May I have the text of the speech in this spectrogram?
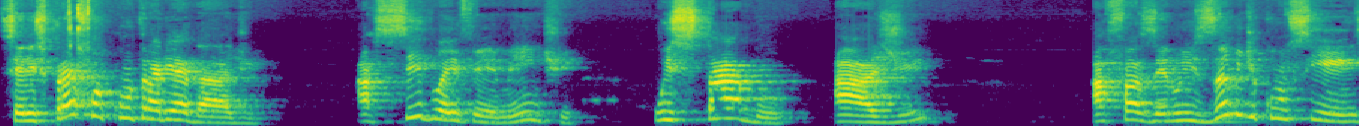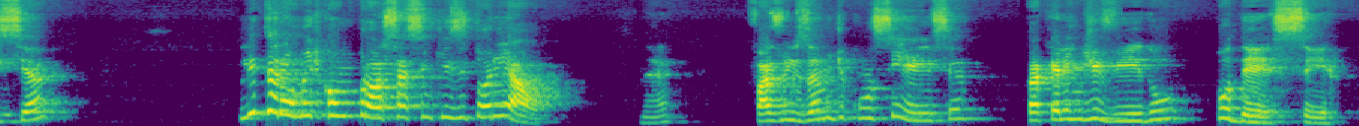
Se ele expressa uma contrariedade assídua e veemente, o Estado age a fazer um exame de consciência, literalmente como um processo inquisitorial. Né? Faz um exame de consciência para aquele indivíduo poder ser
